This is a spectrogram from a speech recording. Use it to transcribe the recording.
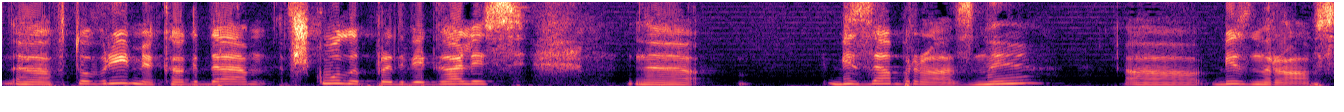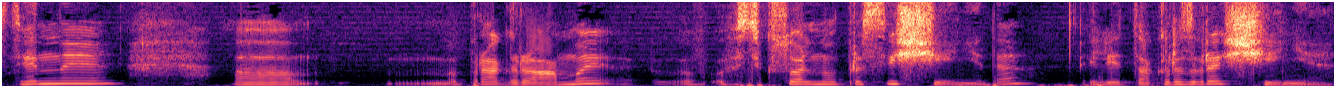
э, в то время, когда в школы продвигались э, безобразные, э, безнравственные, э, программы сексуального просвещения, да, или так, развращения.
